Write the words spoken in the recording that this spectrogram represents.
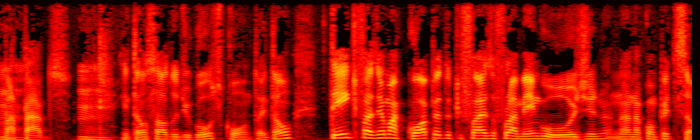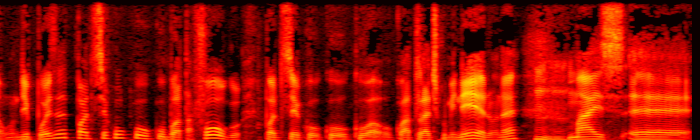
Uhum. empatados. Então saldo de gols conta. Então tem que fazer uma cópia do que faz o Flamengo hoje na, na- competição. Depois é, pode ser com, com- com o Botafogo, pode ser com, com- com o Atlético Mineiro, né? Uhum. Mas é,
